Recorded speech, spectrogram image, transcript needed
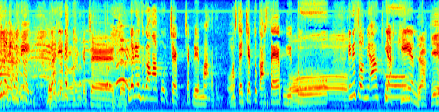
Udah ganti. Enggak dia, dia, Jamaludin kececet. enggak dia suka ngaku cep, cep dema katanya. Maksudnya cep tuh kasep gitu. Oh. Ini suami aku. Yakin? Yakin.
